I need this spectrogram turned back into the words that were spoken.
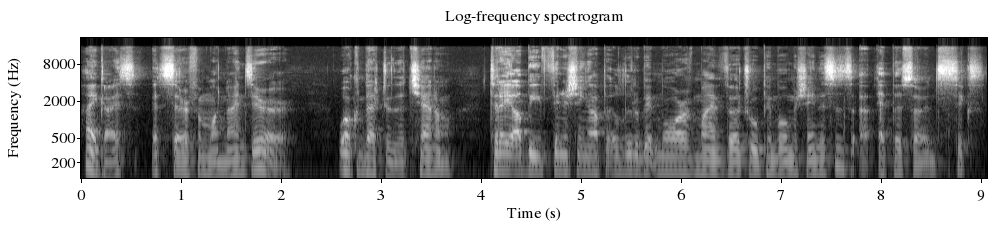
Hi guys, it's Seraphim190. Welcome back to the channel. Today I'll be finishing up a little bit more of my virtual pinball machine. This is uh, episode 6.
